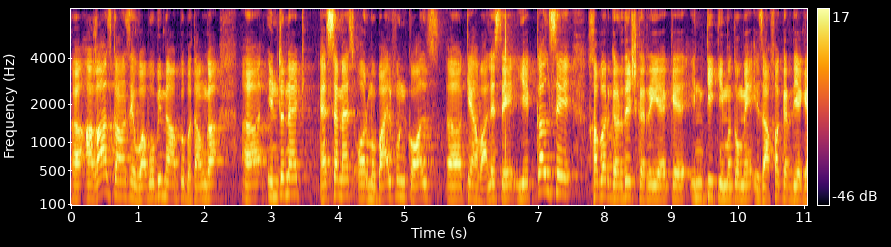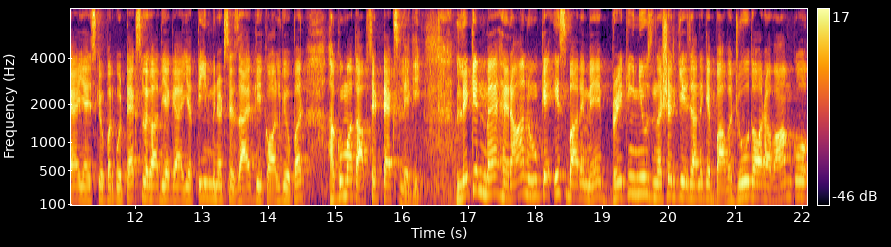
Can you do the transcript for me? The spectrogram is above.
آغاز کہاں سے ہوا وہ بھی میں آپ کو بتاؤں گا۔ انٹرنیٹ، ایس ایم ایس اور موبائل فون کالز کے حوالے سے یہ کل سے خبر گردش کر رہی ہے کہ ان کی قیمتوں میں اضافہ کر دیا گیا ہے یا اس کے اوپر کوئی ٹیکس لگا دیا گیا ہے یا تین منٹ سے زائد کی کال کے اوپر حکومت آپ سے ٹیکس لے گی۔ لیکن میں حیران ہوں کہ اس بارے میں بریکنگ نیوز نشر کیے جانے کے باوجود اور عوام کو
